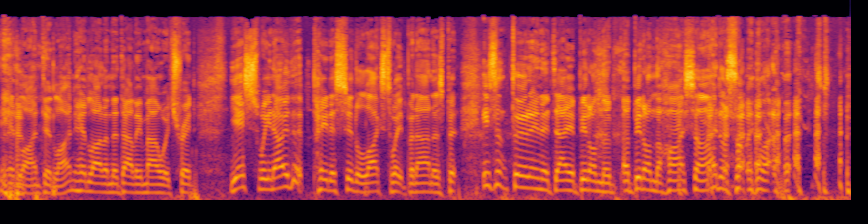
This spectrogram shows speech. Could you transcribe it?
headline, deadline, headline in the Daily Mail, which read, "Yes, we know that Peter Siddle likes to eat bananas, but isn't 13 a day a bit on the a bit on the high side or something like that?"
